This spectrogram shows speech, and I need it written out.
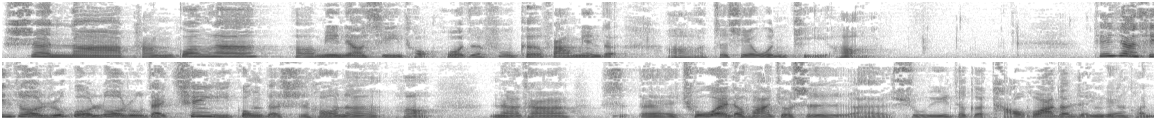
肾啊、膀胱啊。啊，泌尿系统或者妇科方面的啊这些问题哈。天象星座如果落入在迁移宫的时候呢，哈，那他是呃出外的话，就是呃属于这个桃花的人缘很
